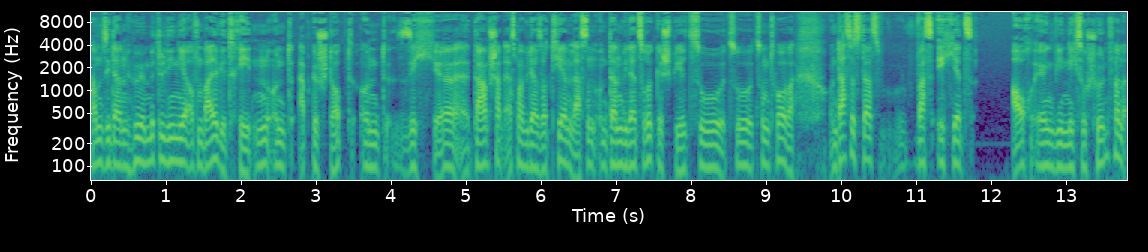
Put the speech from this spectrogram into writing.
haben sie dann Höhe Mittellinie auf den Ball getreten und abgestoppt und sich äh, Darmstadt erstmal wieder sortieren lassen und dann wieder zurückgespielt zu, zu zum Torwart. Und das ist das, was ich jetzt auch irgendwie nicht so schön fand.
